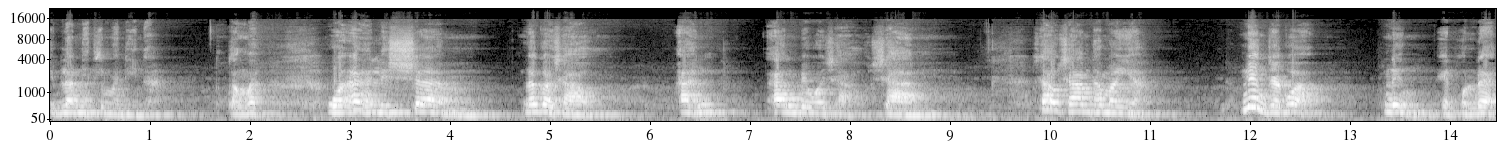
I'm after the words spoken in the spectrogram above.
กิบลัดนี่ที่มาดีนะถูกต้องไหมว่าอัลลิชามแล้วก็ชาวอัลอัลเบว่าชาวชามชาวชามทำไมอะเนื่องจากว่าหนึ่งเหตุผลแรก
